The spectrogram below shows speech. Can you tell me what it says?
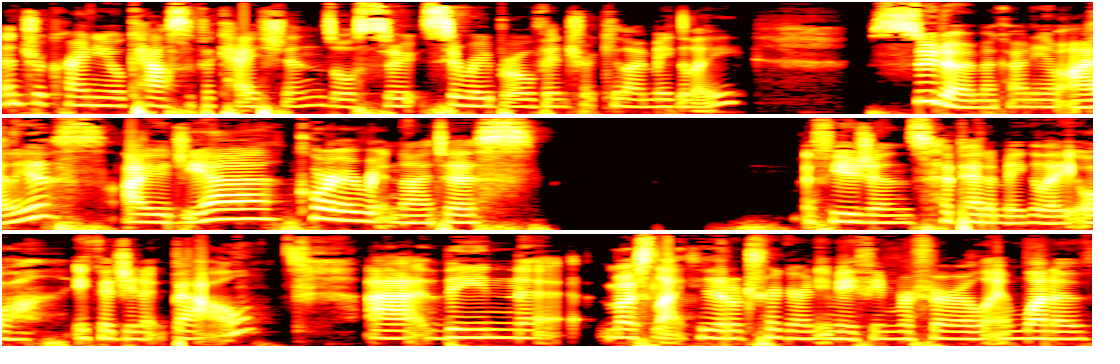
intracranial calcifications or cer- cerebral ventriculomegaly, pseudomeconium ileus, IUGR, chorioretinitis, effusions, hepatomegaly, or echogenic bowel, uh, then most likely that'll trigger an MFM referral. And one of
